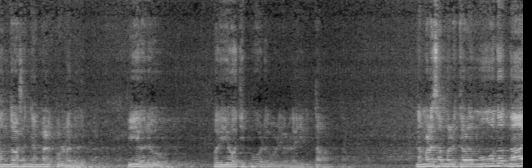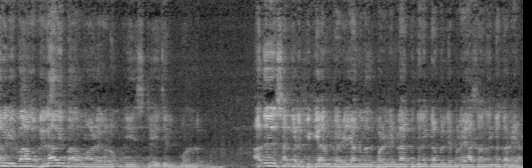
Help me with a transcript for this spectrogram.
സന്തോഷം ഞങ്ങൾക്കുള്ളത് ഈ ഒരു ഒരു യോജിപ്പോടുകൂടിയുള്ള ഇരുത്തമാണ്. നമ്മളെ സംബന്ധിച്ചോളം മൂന്ന് നാല് വിഭാഗം എല്ലാ വിഭാഗം ആളുകളും ഈ സ്റ്റേജിൽ ഉണ്ട്. അത് സംഘടിപ്പിക്കാൻ കഴിയാന്നുള്ളത് പള്ളി ഉണ്ടാക്കുന്നതിനേക്കാൾ വലിയ പ്രയാസമാണ് നിങ്ങൾക്കറിയാം.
